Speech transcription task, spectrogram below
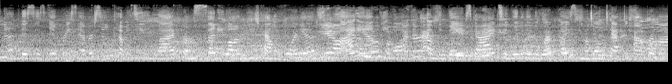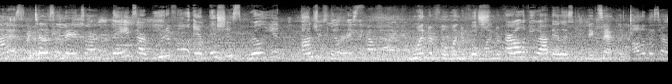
Christyna, this is M. Reese Everson coming to you live from sunny Long Beach, California. Yeah, I, I am the author of The Babes Guide to Women in the Workplace You Don't Have to Compromise. Tell us who babes are. Babes are beautiful, ambitious, brilliant entrepreneurs. Wonderful, wonderful, Which wonderful. for all of you out there listening. Exactly. All of us are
